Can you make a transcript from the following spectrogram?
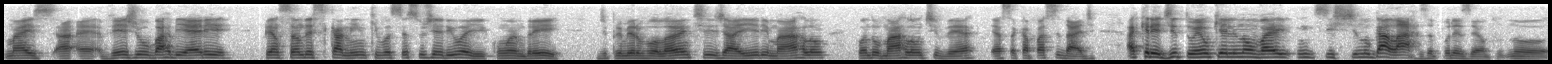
mas a, é, vejo o Barbieri pensando esse caminho que você sugeriu aí, com o Andrei de primeiro volante, Jair e Marlon, quando o Marlon tiver essa capacidade acredito eu que ele não vai insistir no Galarza, por exemplo. No...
